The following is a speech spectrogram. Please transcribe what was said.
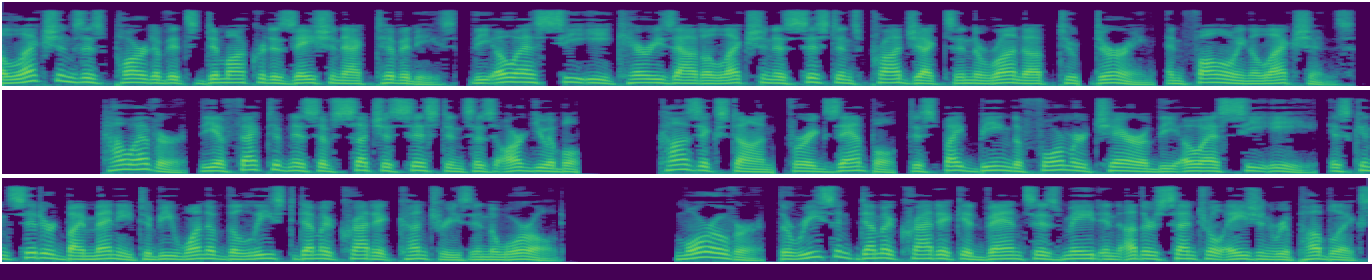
Elections As part of its democratization activities, the OSCE carries out election assistance projects in the run-up to, during, and following elections. However, the effectiveness of such assistance is arguable. Kazakhstan, for example, despite being the former chair of the OSCE, is considered by many to be one of the least democratic countries in the world. Moreover, the recent democratic advances made in other Central Asian republics,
